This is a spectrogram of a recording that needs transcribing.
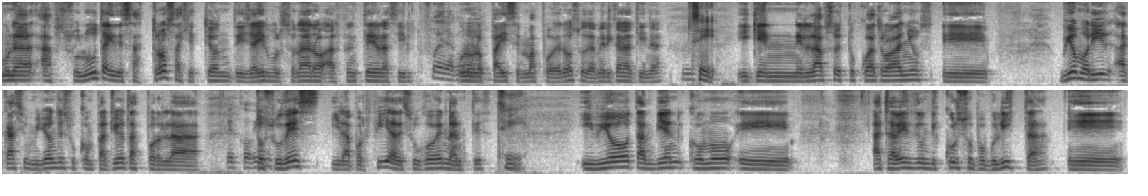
Una absoluta y desastrosa gestión de Jair Bolsonaro al frente de Brasil, Fuera uno de los países más poderosos de América Latina. Sí. Y que en el lapso de estos cuatro años eh, vio morir a casi un millón de sus compatriotas por la tosudez y la porfía de sus gobernantes. Sí. Y vio también cómo eh, a través de un discurso populista eh,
